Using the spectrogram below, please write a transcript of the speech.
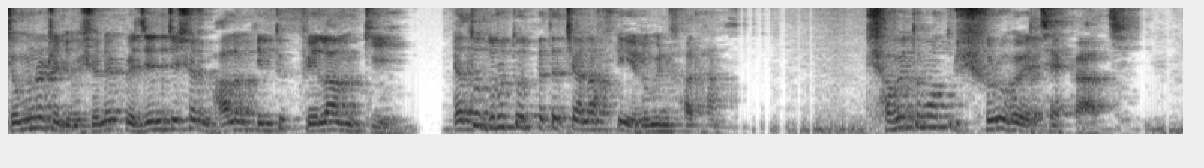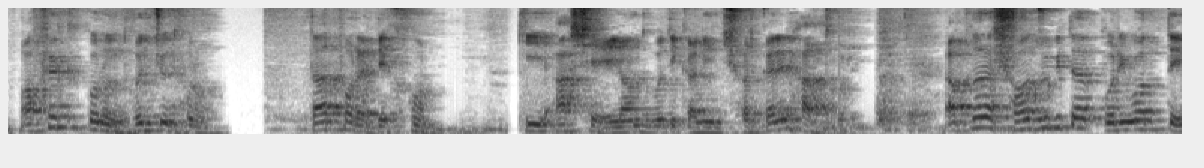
যমুনা টেলিভিশনে প্রেজেন্টেশন ভালো, কিন্তু পেলাম কি? এত দ্রুত পেতে চান আপনি, রুমিন ফারহান। সবে তো মাত্র শুরু হয়েছে কাজ। অপেক্ষা করুন, ধৈর্য ধরুন। তারপরে দেখুন কি আসে এই অন্তর্বর্তীকালীন সরকারের হাত ধরে। আপনারা সহযোগিতার পরিবর্তে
